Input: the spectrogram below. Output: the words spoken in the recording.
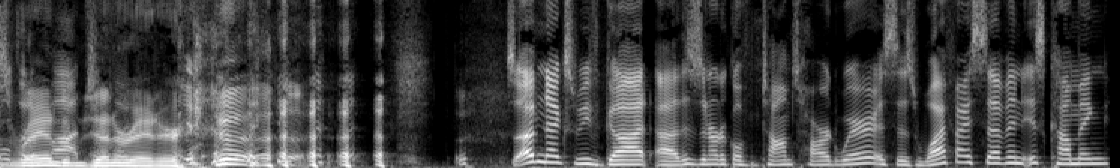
consulted a random bot to, generator. So up next, we've got uh, this is an article from Tom's Hardware. It says Wi-Fi 7 is coming.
